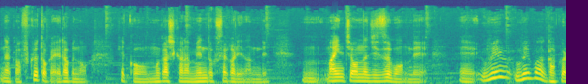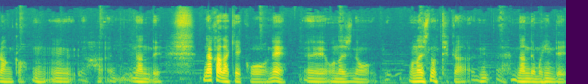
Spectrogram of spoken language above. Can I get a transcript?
なんか服とか選ぶの結構昔から面倒くさがりなんで、うん、毎日同じズボンで、えー、上上は学ランか、うんうん、なんで中だけこうね、えー、同じの同じのっていうか何でもいいんで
